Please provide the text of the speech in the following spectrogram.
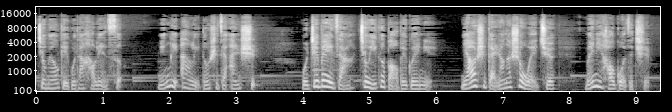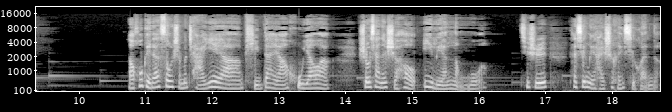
就没有给过他好脸色，明里暗里都是在暗示，我这辈子啊就一个宝贝闺女，你要是敢让她受委屈，没你好果子吃。老胡给他送什么茶叶啊、皮带啊、护腰啊，收下的时候一脸冷漠，其实他心里还是很喜欢的，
